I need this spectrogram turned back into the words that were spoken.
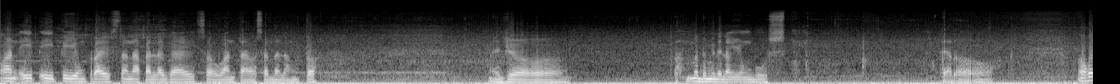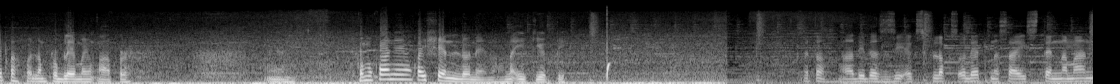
1880 yung price na nakalagay. So 1000 na lang to. Medyo madumi na lang yung boost. Pero okay pa. Walang problema yung upper. Ayan. Kumukha niya yung kay Shenlong eh no? na EQP ito Adidas ZX Flux ulit na size 10 naman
